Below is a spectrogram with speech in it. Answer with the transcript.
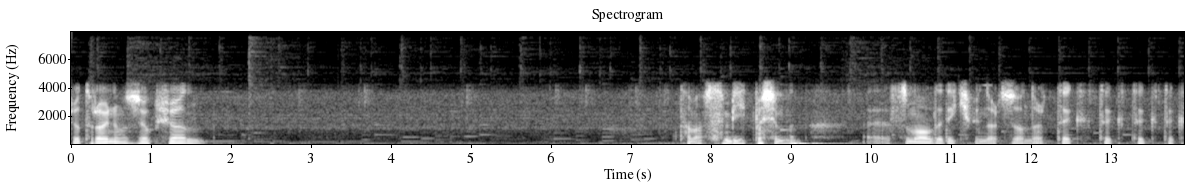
Tür oyunumuz yok şu an. Tamam sen bir git başımdan. Ee, small dedik 1414 tık tık tık tık.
